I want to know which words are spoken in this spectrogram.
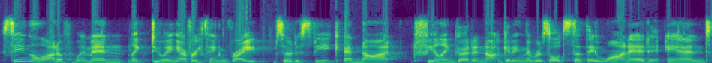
seeing a lot of women like doing everything right so to speak and not feeling good and not getting the results that they wanted and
